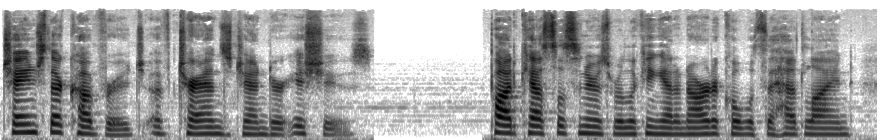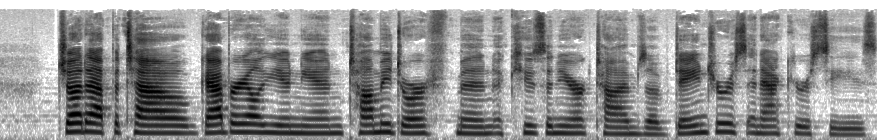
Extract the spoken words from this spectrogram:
change their coverage of transgender issues. Podcast listeners were looking at an article with the headline Judd Apatow, Gabrielle Union, Tommy Dorfman accuse the New York Times of dangerous inaccuracies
